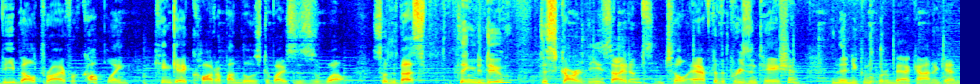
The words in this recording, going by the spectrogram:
V-belt drive or coupling, can get caught up on those devices as well. So the best thing to do, discard these items until after the presentation, and then you can put them back on again.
